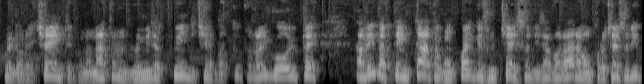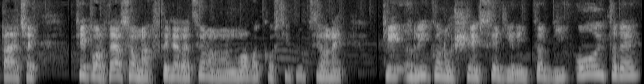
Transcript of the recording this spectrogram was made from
quello recente, quello nato nel 2015 e abbattuto dal golpe, aveva tentato con qualche successo di lavorare a un processo di pace che portasse a una federazione, a una nuova Costituzione che riconoscesse il diritto di oltre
